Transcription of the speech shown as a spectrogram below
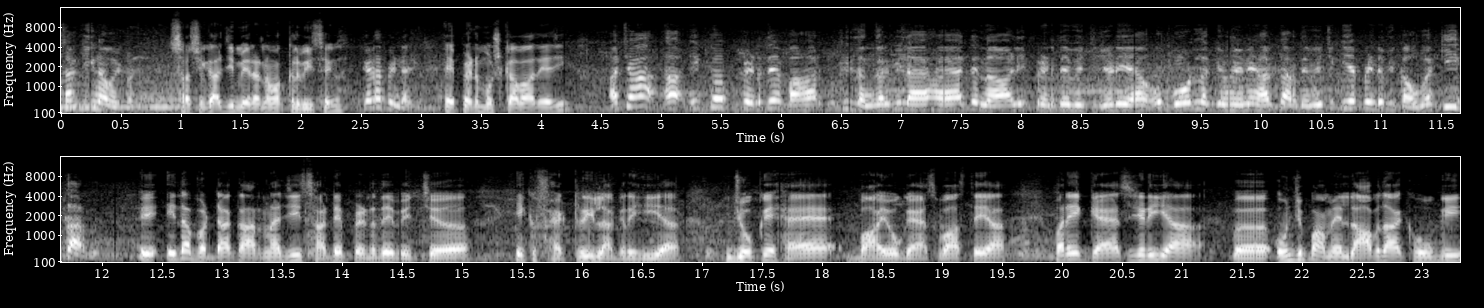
ਸਰ ਕੀ ਨਾਮ ਹੈ ਤੁਹਾਡਾ? ਸਤਿ ਸ਼੍ਰੀ ਅਕਾਲ ਜੀ ਮੇਰਾ ਨਾਮ ਹੈ ਕੁਲਵੀਰ ਸਿੰਘ। ਕਿਹੜਾ ਪਿੰਡ ਹੈ ਜੀ? ਇਹ ਪਿੰਡ ਮੁਸ਼ਕਾਬਾਦ ਹੈ ਜੀ। ਅੱਛਾ ਅ, ਇੱਕ ਪਿੰਡ ਦੇ ਬਾਹਰ ਤੁਸੀਂ ਲੰਗਰ ਵੀ ਲਾਇਆ ਹੋਇਆ ਹੈ ਤੇ ਨਾਲ ਹੀ ਪਿੰਡ ਦੇ ਵਿੱਚ ਜਿਹੜੇ ਆ ਉਹ ਬੋਰਡ ਲੱਗੇ ਹੋਏ ਨੇ ਹਰ ਘਰ ਦੇ ਵਿੱਚ ਕਿ ਇਹ ਪਿੰਡ ਵਿਕਾਊ ਹੈ। ਕੀ ਕਾਰਨ? ਇਹ ਇਹਦਾ ਵੱਡਾ ਕਾਰਨ ਹੈ ਜੀ ਸਾਡੇ ਪਿੰਡ ਦੇ ਵਿੱਚ ਇੱਕ ਫੈਕਟਰੀ ਲੱਗ ਰਹੀ ਆ ਜੋ ਕਿ ਹੈ ਬਾਇਓ ਗੈਸ ਵਾਸਤੇ ਆ। ਪਰ ਇਹ ਗੈਸ ਜਿਹੜੀ ਆ ਅ, ਉਂਝ ਭਾਵੇਂ ਲਾਭਦਾਇਕ ਹੋਊਗੀ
